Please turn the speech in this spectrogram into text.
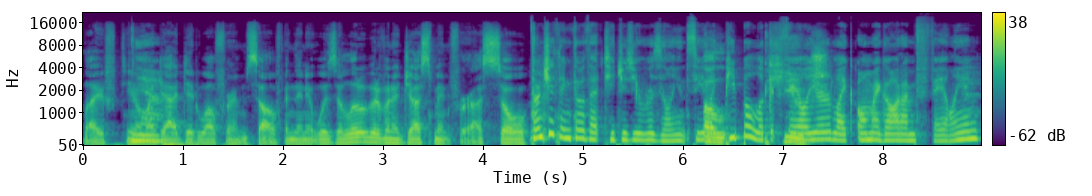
life. You know, Yeah. my dad did well for himself, and then it was a little bit of an adjustment for us. So Don't you think though that teaches you resiliency? Like people look at huge. failure like, oh my God, I'm failing.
